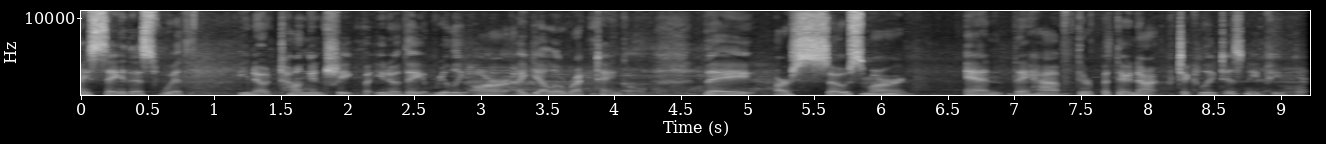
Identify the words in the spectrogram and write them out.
I say this with, you know, tongue in cheek, but you know, they really are a yellow rectangle. They are so mm-hmm. smart, and they have their, but they're not particularly Disney people.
